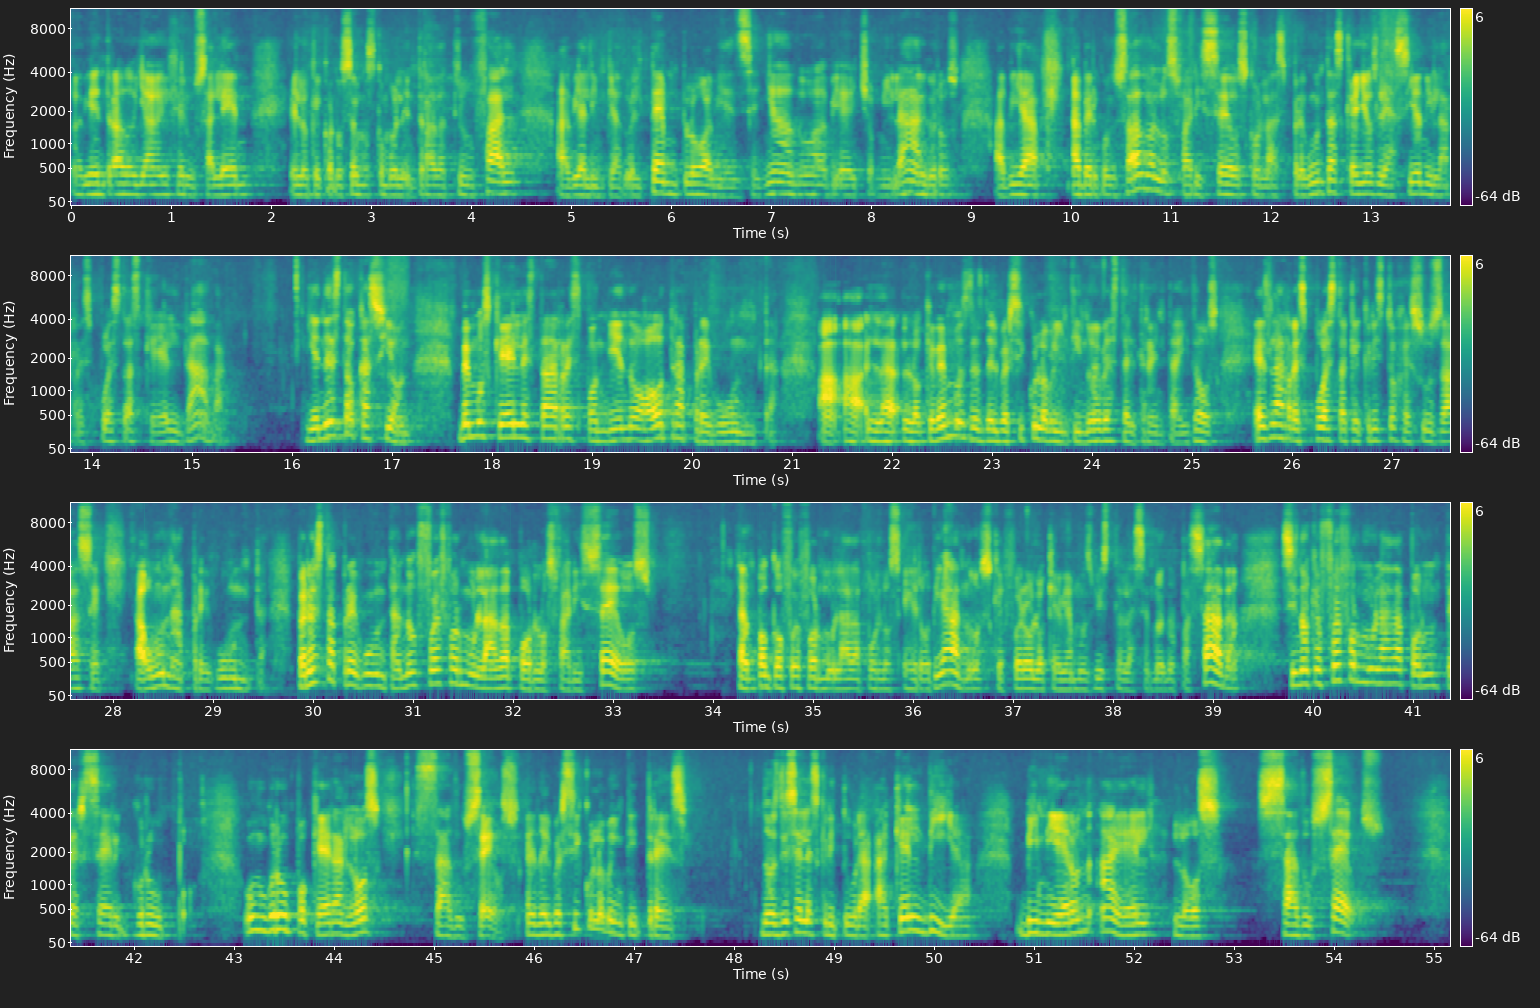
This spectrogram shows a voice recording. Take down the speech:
había entrado ya en Jerusalén en lo que conocemos como la entrada triunfal, había limpiado el templo, había enseñado, había hecho milagros, había avergonzado a los fariseos con las preguntas que ellos le hacían y las respuestas que él daba. Y en esta ocasión vemos que él está respondiendo a otra pregunta. Lo que vemos desde el versículo 29 hasta el 32 es la respuesta que Cristo Jesús hace a una pregunta. Pero esta pregunta no fue formulada por los fariseos, tampoco fue formulada por los herodianos, que fueron lo que habíamos visto la semana pasada, sino que fue formulada por un tercer grupo, un grupo que eran los saduceos. En el versículo 23 nos dice la escritura, aquel día vinieron a él los saduceos.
